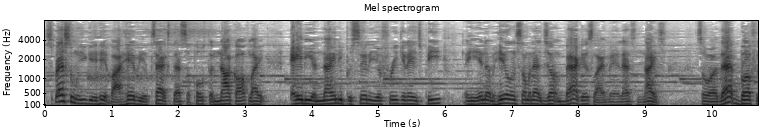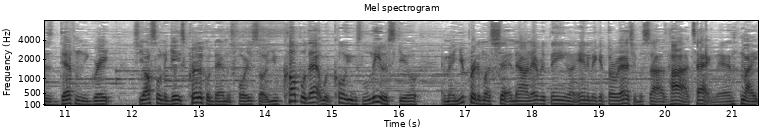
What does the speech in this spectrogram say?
Especially when you get hit by heavy attacks that's supposed to knock off like 80 or 90% of your freaking HP and you end up healing some of that jump back. It's like, man, that's nice. So uh, that buff is definitely great. She also negates critical damage for you. So you couple that with Koyu's leader skill, and man, you're pretty much shutting down everything an enemy can throw at you besides high attack, man. like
